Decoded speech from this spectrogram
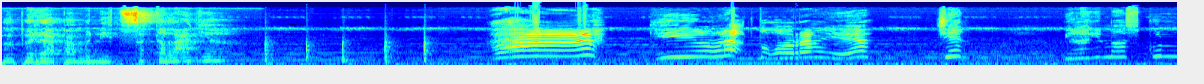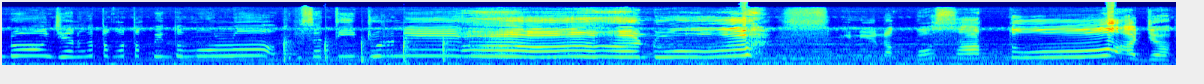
beberapa menit setelahnya, Ah, gila tuh orang ya. Jen, bilangin Mas Gun dong, jangan ngetok-ngetok pintu mulu. Gak bisa tidur nih. Aduh, ini anak bos satu aja.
